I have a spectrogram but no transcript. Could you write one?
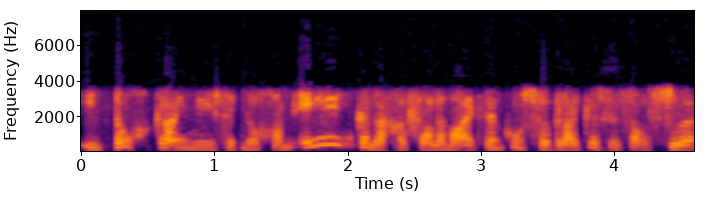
En tog kry mense dit nog in enkele gevalle, maar ek dink ons verbruikers is al so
